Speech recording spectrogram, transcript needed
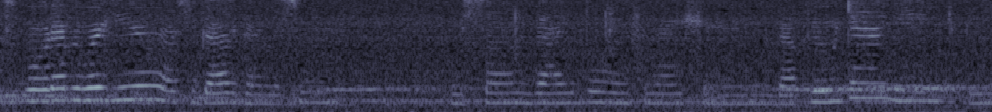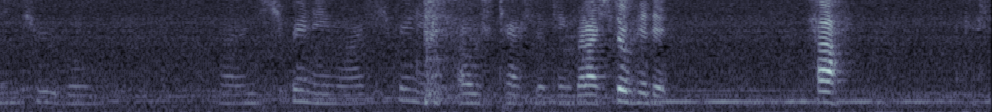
explored everywhere here, or else you guys are gonna miss some, miss some valuable information about Blue Medallion being true. Why are you spinning? Why are you spinning? Oh, it's attached to that thing, but I still hit it. Ha! Okay.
